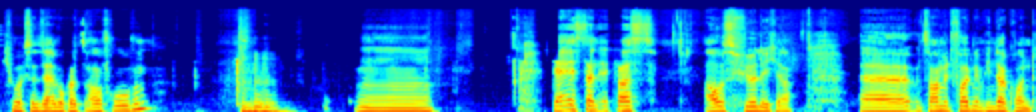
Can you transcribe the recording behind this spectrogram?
Ich muss den selber kurz aufrufen. mm, der ist dann etwas ausführlicher. Äh, und zwar mit folgendem Hintergrund.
